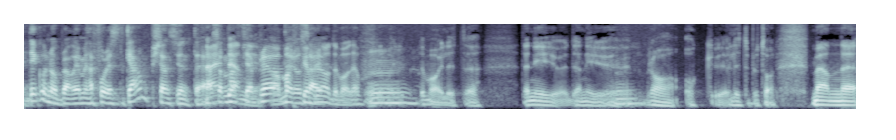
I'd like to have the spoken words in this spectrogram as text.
det går nog bra. Jag menar, Forrest Gump känns ju inte... Nej, alltså Maffiabröder ja, Maffiabröder var det. Mm. Det var ju lite... Den är ju, den är ju mm. bra och lite brutal. Men eh,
